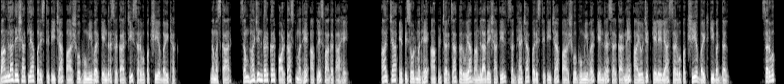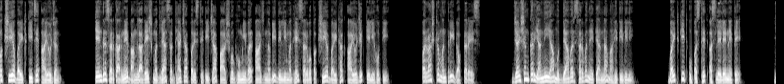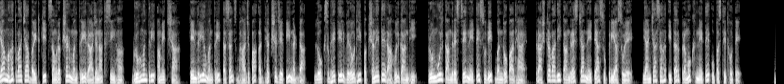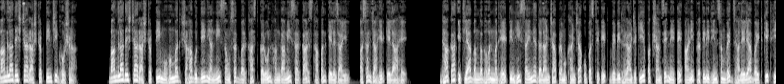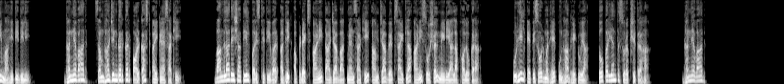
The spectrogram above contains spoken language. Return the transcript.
बांगलादेशातल्या परिस्थितीच्या पार्श्वभूमीवर केंद्र सरकारची सर्वपक्षीय बैठक. नमस्कार संभाजीनगरकर पॉडकास्टमध्ये आपले स्वागत आहे. आजच्या एपिसोडमध्ये आपण चर्चा करूया बांगलादेशातील सध्याच्या परिस्थितीच्या पार्श्वभूमीवर केंद्र सरकारने आयोजित केलेल्या सर्वपक्षीय बैठकीबद्दल. सर्वपक्षीय बैठकीचे आयोजन. केंद्र सरकारने बांगलादेशमधल्या सध्याच्या परिस्थितीच्या पार्श्वभूमीवर आज नवी दिल्लीमध्ये सर्वपक्षीय बैठक आयोजित केली होती. परराष्ट्रमंत्री डॉक्टर एस. जयशंकर यांनी या मुद्द्यावर सर्व नेत्यांना माहिती दिली. बैठकीत उपस्थित असलेले नेते. या महत्त्वाच्या बैठकीत संरक्षण मंत्री राजनाथ सिंह गृहमंत्री अमित शाह केंद्रीय मंत्री तसंच भाजपा अध्यक्ष जे पी नड्डा लोकसभेतील विरोधी पक्षनेते राहुल गांधी तृणमूल काँग्रेसचे नेते सुदीप बंदोपाध्याय राष्ट्रवादी काँग्रेसच्या नेत्या सुप्रिया सुळे यांच्यासह इतर प्रमुख नेते उपस्थित होते. बांगलादेशच्या राष्ट्रपतींची घोषणा. बांगलादेशच्या राष्ट्रपती मोहम्मद शहाबुद्दीन यांनी संसद बरखास्त करून हंगामी सरकार स्थापन केलं जाईल असं जाहीर केलं आहे. ढाका इथल्या बंगभवनमध्ये तिन्ही सैन्य दलांच्या प्रमुखांच्या उपस्थितीत विविध राजकीय पक्षांचे नेते आणि प्रतिनिधींसमवेत झालेल्या बैठकीत ही माहिती दिली. धन्यवाद संभाजीनगरकर पॉडकास्ट ऐकण्यासाठी. बांगलादेशातील परिस्थितीवर अधिक अपडेट्स आणि ताज्या बातम्यांसाठी आमच्या वेबसाईटला आणि सोशल मीडियाला फॉलो करा. पुढील एपिसोडमध्ये पुन्हा भेटूया तोपर्यंत सुरक्षित रहा. धन्यवाद.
